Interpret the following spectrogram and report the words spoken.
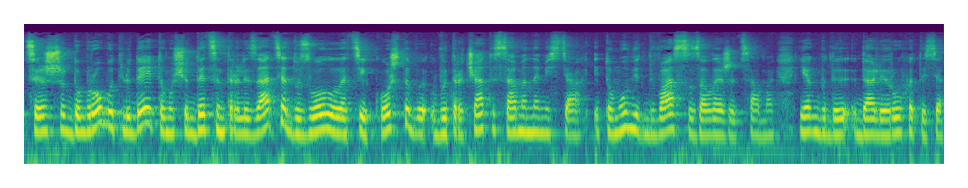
Це ж добробут людей, тому що децентралізація дозволила ці кошти витрачати саме на місцях. І тому від вас залежить саме, як буде далі рухатися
